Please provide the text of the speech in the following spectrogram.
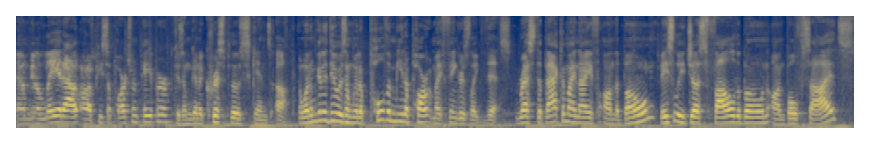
and I'm gonna lay it out on a piece of parchment paper because I'm gonna crisp those skins up. And what I'm gonna do is I'm gonna pull the meat apart with my fingers like this. Rest the back of my knife on the bone. Basically just follow the bone on both sides.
